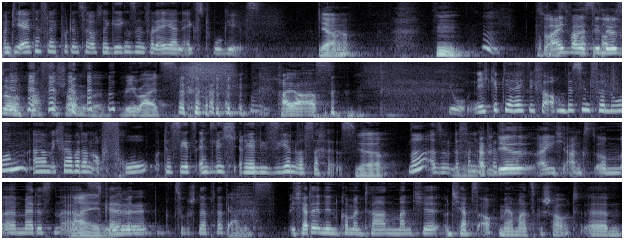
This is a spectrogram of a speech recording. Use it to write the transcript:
Und die Eltern vielleicht potenziell auch dagegen sind, weil er ja ein Ex-Drogi ist. Ja. Ja. Hm. So einfach ist die Lösung. Verpasste Chance. Rewrites. Hire us. Jo. Ich gebe dir recht, ich war auch ein bisschen verloren. Ähm, ich war aber dann auch froh, dass sie jetzt endlich realisieren, was Sache ist. Ja, Ne? Also, das fand ich auch Hattet gut. ihr eigentlich Angst um äh, Madison, als. Calvin zugeschnappt hat? gar nichts. Ich hatte in den Kommentaren manche, und ich habe es auch mehrmals geschaut, ähm,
